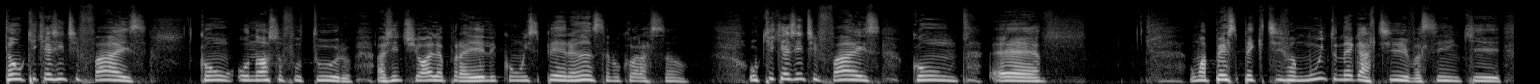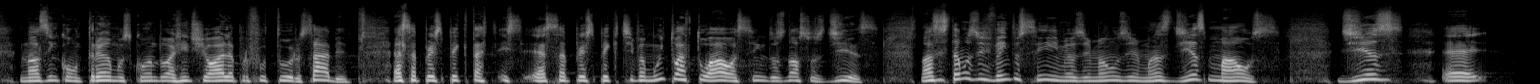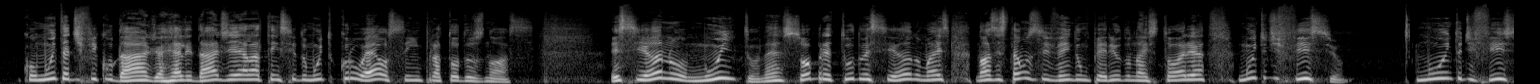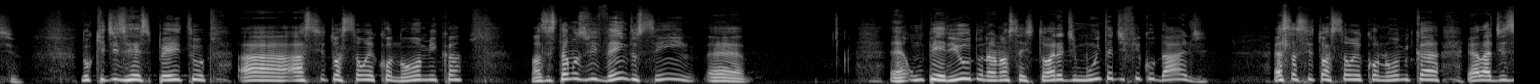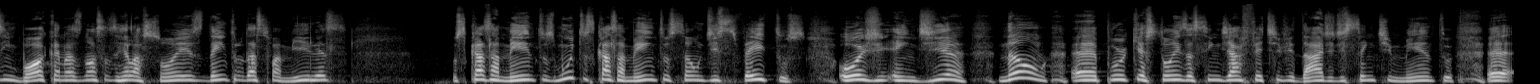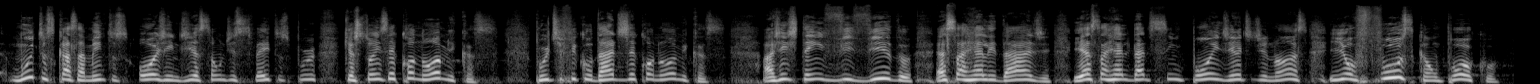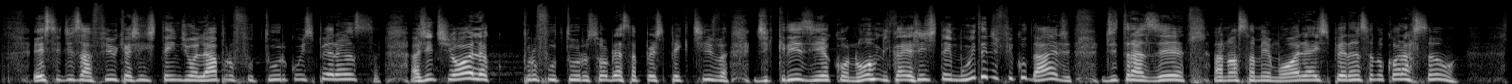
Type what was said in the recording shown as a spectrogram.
Então, o que, que a gente faz? Com o nosso futuro, a gente olha para ele com esperança no coração. O que, que a gente faz com é, uma perspectiva muito negativa, assim, que nós encontramos quando a gente olha para o futuro, sabe? Essa, essa perspectiva muito atual, assim, dos nossos dias. Nós estamos vivendo, sim, meus irmãos e irmãs, dias maus, dias é, com muita dificuldade. A realidade, ela tem sido muito cruel, sim, para todos nós. Esse ano, muito, né? sobretudo esse ano, mas nós estamos vivendo um período na história muito difícil, muito difícil, no que diz respeito à, à situação econômica. Nós estamos vivendo, sim, é, é, um período na nossa história de muita dificuldade. Essa situação econômica, ela desemboca nas nossas relações dentro das famílias, os casamentos, muitos casamentos são desfeitos hoje em dia, não é, por questões assim de afetividade, de sentimento. É, muitos casamentos hoje em dia são desfeitos por questões econômicas, por dificuldades econômicas. A gente tem vivido essa realidade e essa realidade se impõe diante de nós e ofusca um pouco esse desafio que a gente tem de olhar para o futuro com esperança. A gente olha para o futuro sobre essa perspectiva de crise econômica e a gente tem muita dificuldade de trazer à nossa memória a esperança no coração.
